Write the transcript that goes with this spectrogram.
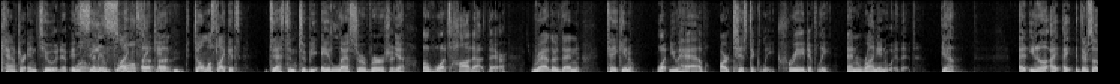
counterintuitive. It Well, seems like uh, uh, a- a- it's almost like it's destined to be a lesser version Yeah. of what's hot out there, rather than taking what you have artistically, creatively, and running with it. Yeah. And, you know, I, I, there's a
